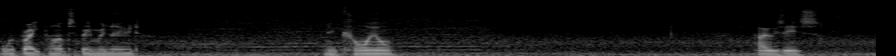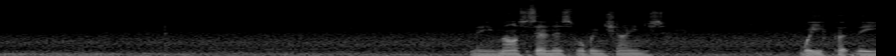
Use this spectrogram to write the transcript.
all the brake pipes have been renewed. New coil, hoses, the master cylinders have all been changed. We've put the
